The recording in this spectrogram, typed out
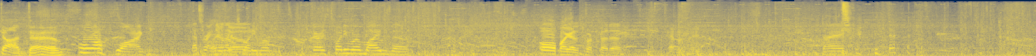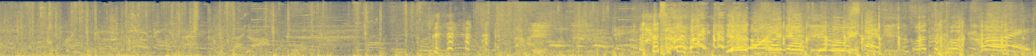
God damn. Oh, bonk. That's right. There There you like go. 20 more. There are 20 more mines now. Oh my god, the torque got a. Dang. Oh my god! Oh my god! What the fuck?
